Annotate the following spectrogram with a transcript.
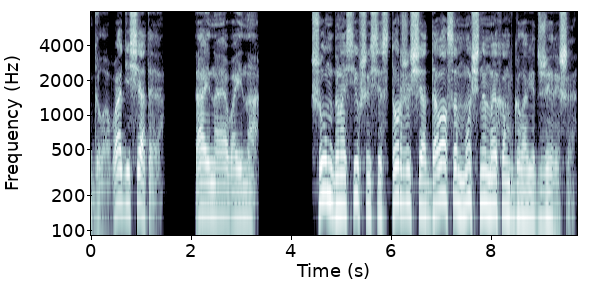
Глава десятая. Тайная война. Шум, доносившийся с торжища, отдавался мощным эхом в голове Джериша.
